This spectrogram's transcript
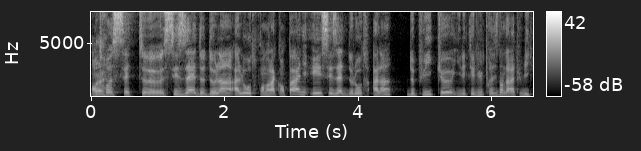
entre cette, euh, ces aides de l'un à l'autre pendant la campagne et ces aides de l'autre à l'un depuis qu'il est élu président de la République.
